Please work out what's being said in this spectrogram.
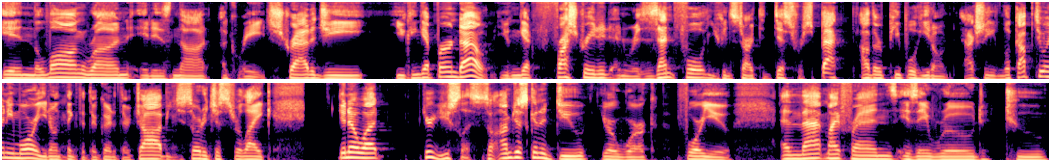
In the long run, it is not a great strategy you can get burned out. You can get frustrated and resentful. You can start to disrespect other people you don't actually look up to anymore. You don't think that they're good at their job. You just sort of just are like, you know what? You're useless. So I'm just going to do your work for you. And that, my friends, is a road to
